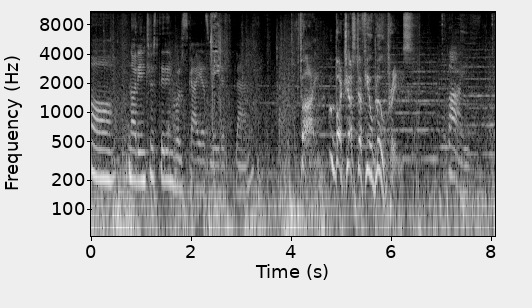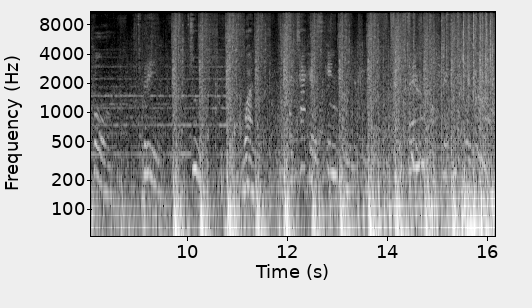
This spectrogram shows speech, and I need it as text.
Oh, not interested in Volskaya's latest plan? Fine, but just a few blueprints. Five, four, three, two, one. Attackers incoming. Defend objective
